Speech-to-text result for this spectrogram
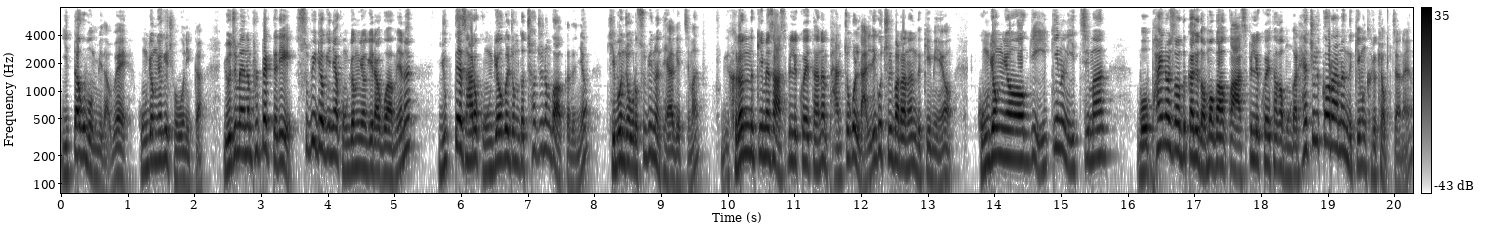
있다고 봅니다. 왜? 공격력이 좋으니까. 요즘에는 풀백들이 수비력이냐 공격력이라고 하면은 6대4로 공격을 좀 더 쳐주는 것 같거든요. 기본적으로 수비는 돼야겠지만. 그런 느낌에서 아스필리쿠에타는 반쪽을 날리고 출발하는 느낌이에요. 공격력이 있기는 있지만 뭐 파이널 서드까지 넘어가고 아스필리쿠에타가 뭔가를 해줄 거라는 느낌은 그렇게 없잖아요.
